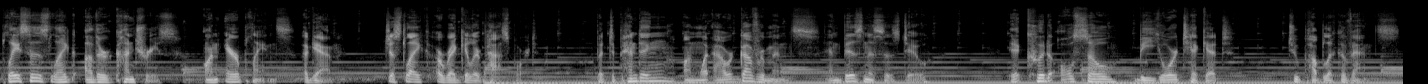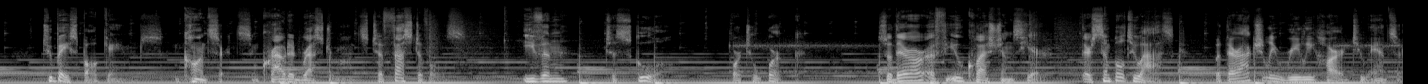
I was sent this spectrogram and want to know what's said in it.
Places like other countries, on airplanes again, just like a regular passport. But depending on what our governments and businesses do, it could also be your ticket to public events, to baseball games, and concerts, and crowded restaurants, to festivals, even to school or to work. So there are a few questions here. They're simple to ask, but they're actually really hard to answer.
